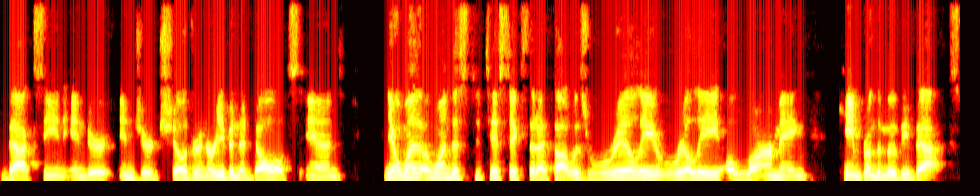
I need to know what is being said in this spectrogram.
vaccine injured, children or even adults. And you know one of, the, one of the statistics that i thought was really really alarming came from the movie vaxxed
